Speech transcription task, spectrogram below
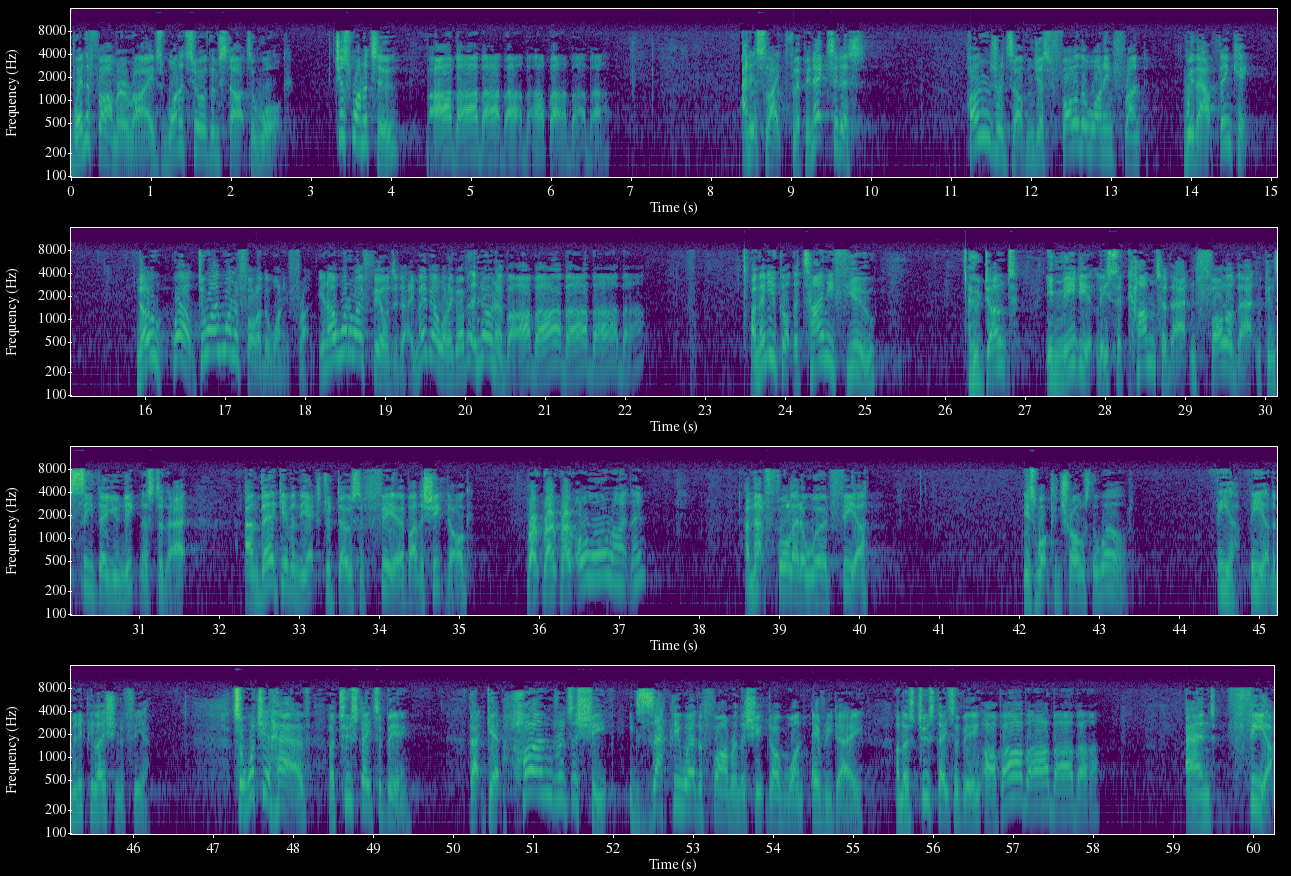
when the farmer arrives, one or two of them start to walk. Just one or two. Ba, ba, ba, ba, ba, ba, ba, ba. And it's like flipping Exodus. Hundreds of them just follow the one in front without thinking. No? Well, do I want to follow the one in front? You know, what do I feel today? Maybe I want to go over there. No, no, ba, ba, ba, ba, ba. And then you've got the tiny few who don't immediately succumb to that and follow that and concede their uniqueness to that, and they're given the extra dose of fear by the sheepdog. Row, row, row. Oh, all right then. And that four letter word, fear, is what controls the world. Fear, fear, the manipulation of fear. So what you have are two states of being that get hundreds of sheep exactly where the farmer and the sheepdog want every day, and those two states of being are ba, ba, ba, ba, and fear.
